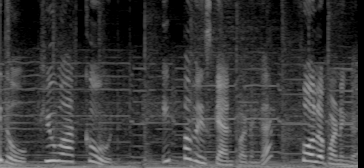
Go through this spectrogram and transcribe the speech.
இதோ கியூஆர் கோட் இப்பவே ஸ்கேன் பண்ணுங்க ஃபாலோ பண்ணுங்க.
